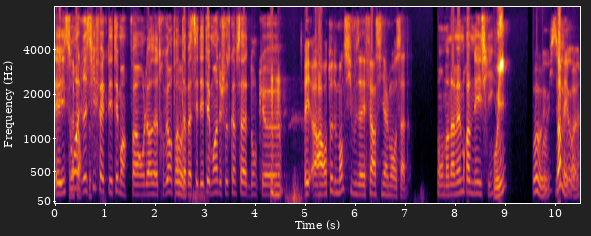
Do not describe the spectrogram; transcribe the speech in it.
Et ils sont agressifs avec les témoins. Enfin, on leur a trouvé en train Oh, de ouais. tabasser des témoins, des choses comme ça. Donc, Mhm. Et alors, on te demande si vous avez fait un signalement au SAD. On en a même ramené ici. Oui. Oui, oui. Oui, c'est non, fait, mais ouais. ouais.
